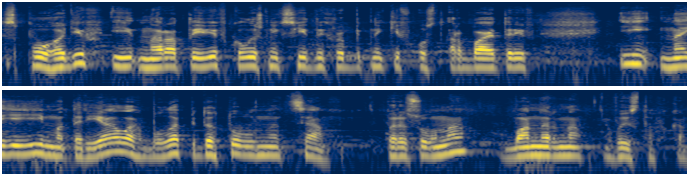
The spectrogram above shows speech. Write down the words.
спогадів і наративів колишніх східних робітників остарбайтерів. І на її матеріалах була підготовлена ця пересувна банерна виставка.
